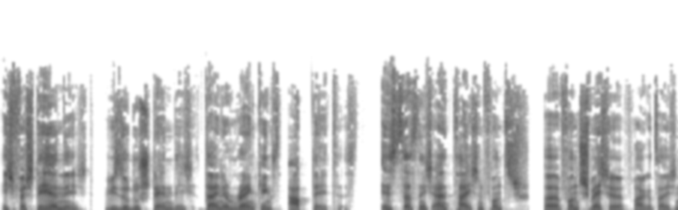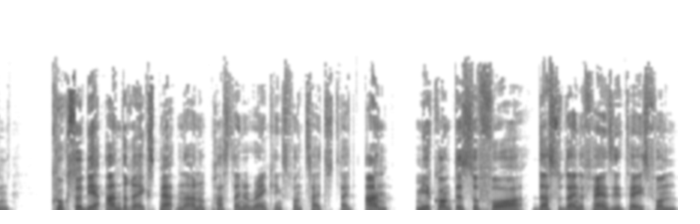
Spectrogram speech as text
Ich verstehe nicht, wieso du ständig deine Rankings updatest. Ist das nicht ein Zeichen von, äh, von Schwäche? Fragezeichen. Guckst du dir andere Experten an und passt deine Rankings von Zeit zu Zeit an? Mir kommt es so vor, dass du deine Fancy Takes von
